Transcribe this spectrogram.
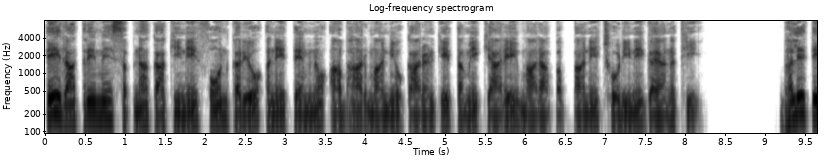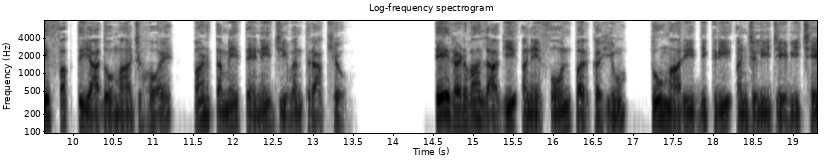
તે રાત્રે મેં સપના કાકીને ફોન કર્યો અને તેમનો આભાર માન્યો કારણ કે તમે ક્યારેય મારા પપ્પાને છોડીને ગયા નથી. ભલે તે ફક્ત યાદોમાં જ હોય, પણ તમે તેને જીવંત રાખ્યો. તે રડવા લાગી અને ફોન પર કહ્યું, તું મારી દીકરી અંજલિ જેવી છે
